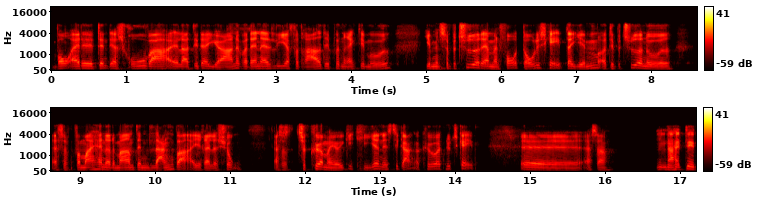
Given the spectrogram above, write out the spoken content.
hvor er det den der skrue var, eller det der hjørne, hvordan er det lige at få drejet det på den rigtige måde, jamen så betyder det, at man får et dårligt skab derhjemme, og det betyder noget, altså for mig handler det meget om den langvarige relation. Altså så kører man jo ikke IKEA næste gang og køber et nyt skab. Øh, altså Nej, det,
